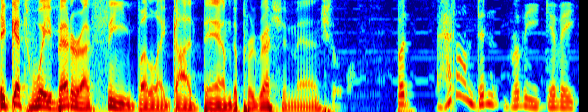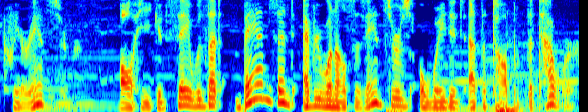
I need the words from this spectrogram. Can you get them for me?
It gets way better I've seen, but like goddamn the progression, man. Sure. But Head-On didn't really give a clear answer. All he could say was that Bam's and everyone else's answers awaited at the top of the tower.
